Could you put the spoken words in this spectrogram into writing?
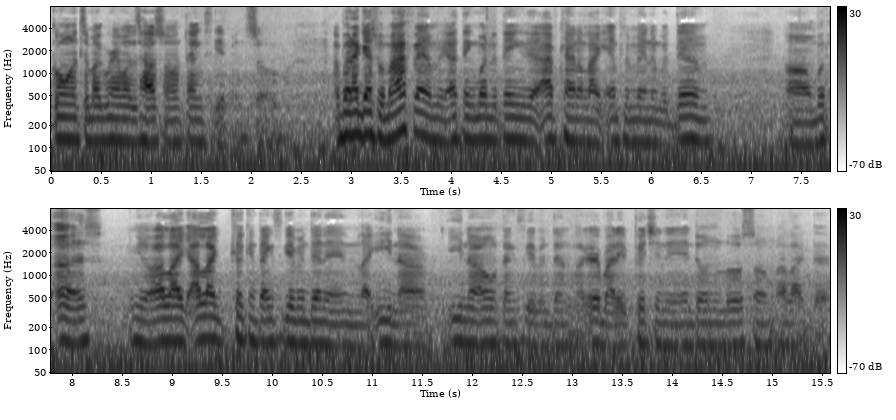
going to my grandmother's house on Thanksgiving. So, but I guess with my family, I think one of the things that I've kind of like implemented with them, um, with us. You know, I like I like cooking Thanksgiving dinner and like eating our eating our own Thanksgiving dinner. Like everybody pitching in and doing a little something. I like that.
